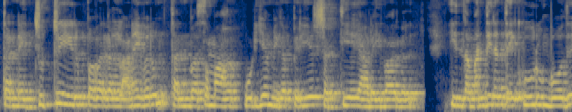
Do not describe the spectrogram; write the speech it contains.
தன்னை சுற்றி இருப்பவர்கள் அனைவரும் தன் வசமாகக்கூடிய மிகப்பெரிய சக்தியை அடைவார்கள். இந்த மந்திரத்தை கூறும்போது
